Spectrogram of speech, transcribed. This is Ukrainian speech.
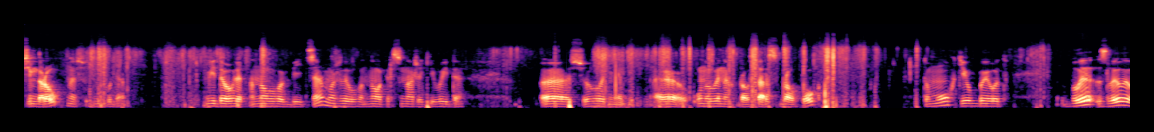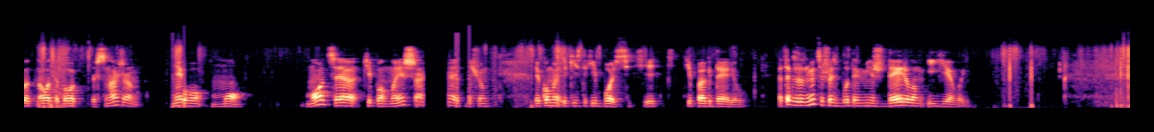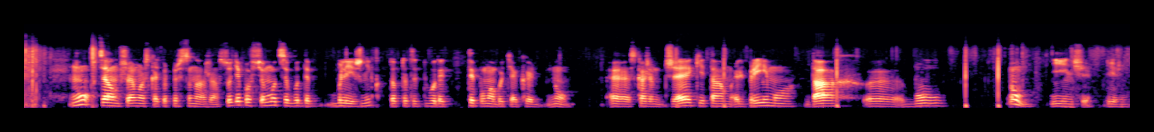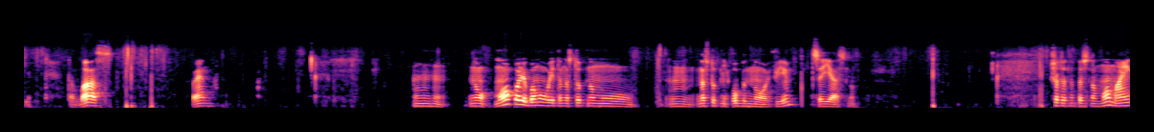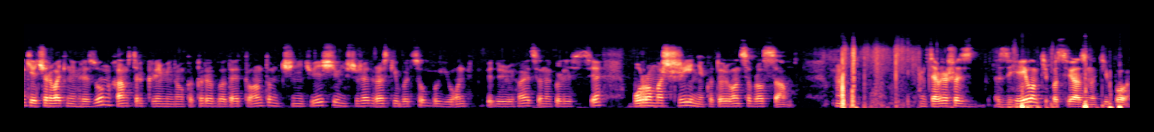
Всім здоров! У нас сьогодні буде відеогляд на нового бійця, можливо, нового персонажа, який вийде е, сьогодні е, у новинах Brawl Stars Brawl Talk. Тому хотів би от були, злили от нового такого персонажа, ніякого Мо. Мо це типу миша, я бачу, в якому якийсь такий босс, типу як Деріл. Я так зрозумів, це щось буде між Дерілом і Євою. Ну, в цілому, що я можу сказати про персонажа? Судя по всьому, це буде ближнік. Тобто це буде, типу, мабуть, як, ну, е, скажем, Джекі, там, Ель Прімо, Дах, е, Бул. Ну, і інші ближніки. Там Бас, Фен. Угу. Ну, мова по-любому вийде в наступному. м, наступній обнові, це ясно. Что тут написано? Мо маленький очаровательный грызун, хамстер-криминал, который обладает талантом чинить вещи и уничтожать вражеских бойцов в бою. Он передвигается на колесе буромашине, которую он собрал сам. Хм. Це вже щось з- з Гейлом, типу, зв'язано, типу,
